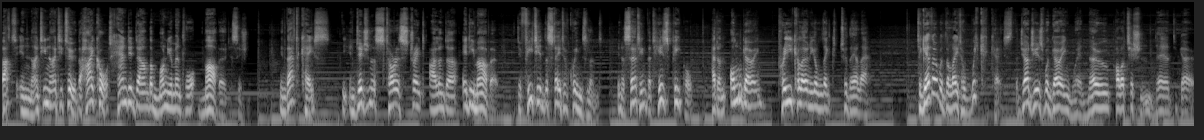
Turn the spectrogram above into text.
But in 1992, the High Court handed down the monumental Mabo decision. In that case, the Indigenous Torres Strait Islander Eddie Mabo defeated the state of Queensland in asserting that his people had an ongoing pre colonial link to their land. Together with the later Wik case, the judges were going where no politician dared to go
